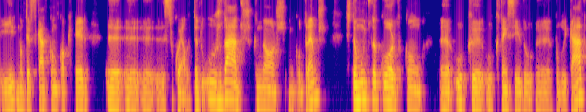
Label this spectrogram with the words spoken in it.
e não ter ficado com qualquer uh, sequela. Portanto, os dados que nós encontramos estão muito de acordo com o, que, o que tem sido publicado,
